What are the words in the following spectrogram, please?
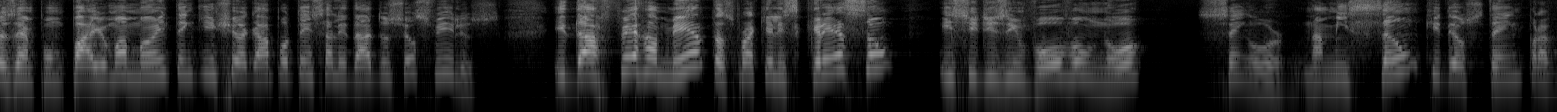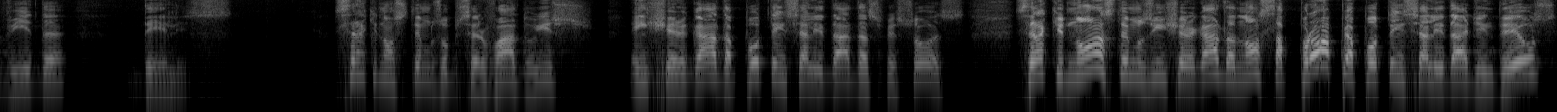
exemplo, um pai e uma mãe têm que enxergar a potencialidade dos seus filhos e dar ferramentas para que eles cresçam e se desenvolvam no Senhor, na missão que Deus tem para a vida deles. Será que nós temos observado isso? Enxergado a potencialidade das pessoas? Será que nós temos enxergado a nossa própria potencialidade em Deus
